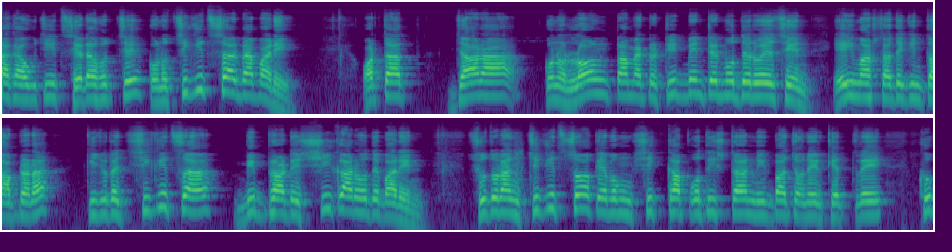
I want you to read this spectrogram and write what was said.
রাখা উচিত সেটা হচ্ছে কোনো চিকিৎসার ব্যাপারে। অর্থাৎ যারা কোনো লং টার্ম একটা ট্রিটমেন্টের মধ্যে রয়েছেন, এই মাসটাতে কিন্তু আপনারা কিছুটা চিকিৎসা বিভ্রাটের শিকার হতে পারেন। সুতরাং চিকিৎসক এবং শিক্ষা প্রতিষ্ঠান নির্বাচনের ক্ষেত্রে খুব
